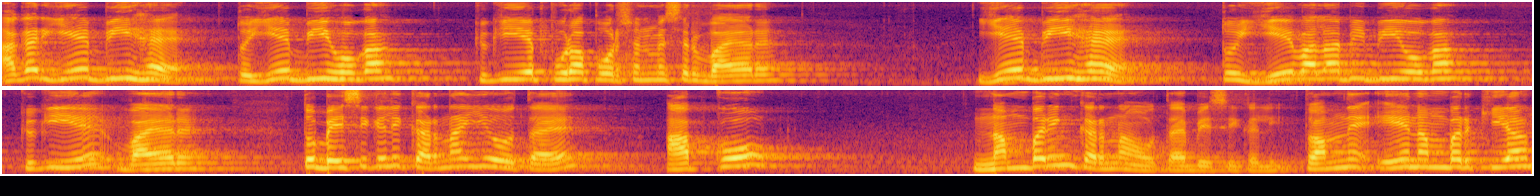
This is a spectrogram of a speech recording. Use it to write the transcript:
अगर ये बी है तो ये बी होगा क्योंकि ये पूरा पोर्शन में सिर्फ़ वायर है। ये बी है तो ये वाला भी बी होगा, क्योंकि ये वायर है। तो बेसिकली करना ये होता है, आपको नंबरिंग करना होता है बेसिकली तो हमने ए नंबर किया,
